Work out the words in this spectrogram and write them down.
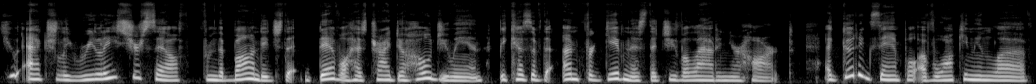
you actually release yourself from the bondage that devil has tried to hold you in because of the unforgiveness that you've allowed in your heart. A good example of walking in love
